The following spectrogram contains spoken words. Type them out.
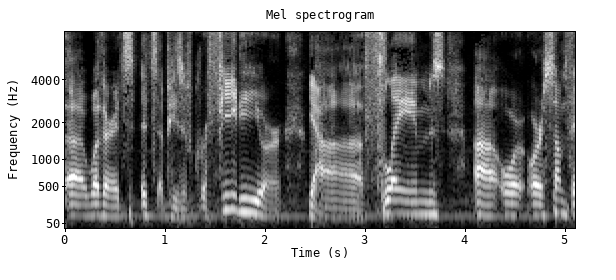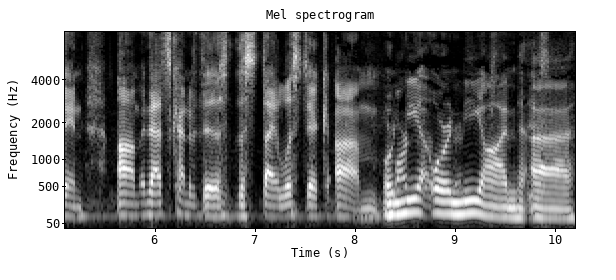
uh, whether it's it's a piece of graffiti or yeah. uh, flames uh, or or something um, and that's kind of the the stylistic um, or neon or neon uh,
